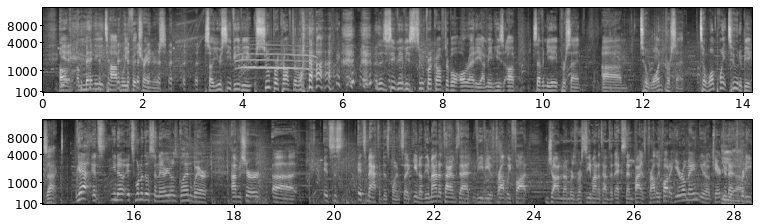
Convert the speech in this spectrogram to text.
of Yeah. many top Wii Fit trainers. So you see Vivi super comfortable. you see Vivi super comfortable already. I mean, he's up 78% um, to 1%, to 1.2 to be exact. Yeah, it's you know it's one of those scenarios, Glenn, where I'm sure uh, it's just it's math at this point. It's like you know the amount of times that Vivi has probably fought John Numbers versus the amount of times that ExSenpai has probably fought a hero main. You know, a character that's pretty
